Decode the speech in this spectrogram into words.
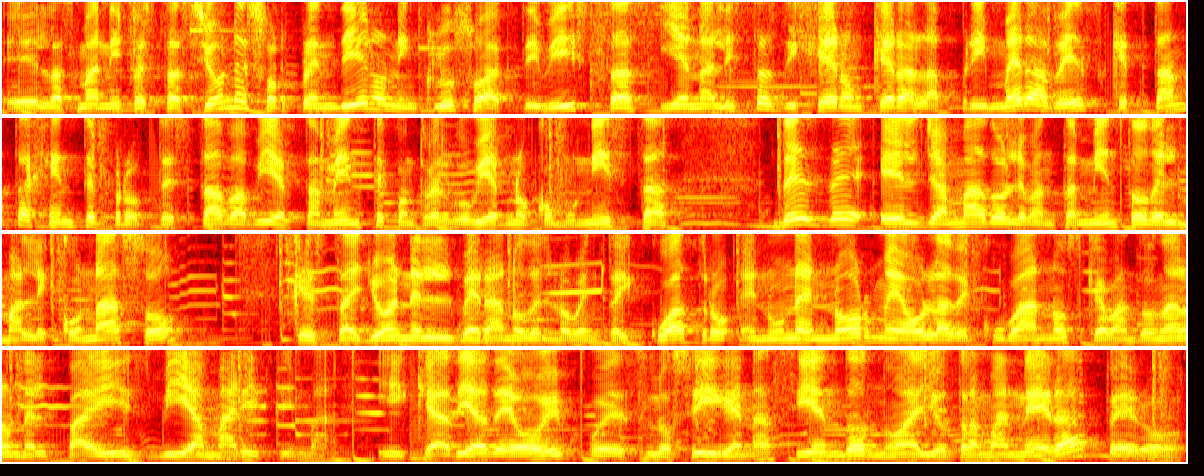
Eh, las manifestaciones sorprendieron incluso a activistas y analistas dijeron que era la primera vez que tanta gente protestaba abiertamente contra el gobierno comunista desde el llamado levantamiento del maleconazo que estalló en el verano del 94 en una enorme ola de cubanos que abandonaron el país vía marítima y que a día de hoy pues lo siguen haciendo, no hay otra manera, pero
